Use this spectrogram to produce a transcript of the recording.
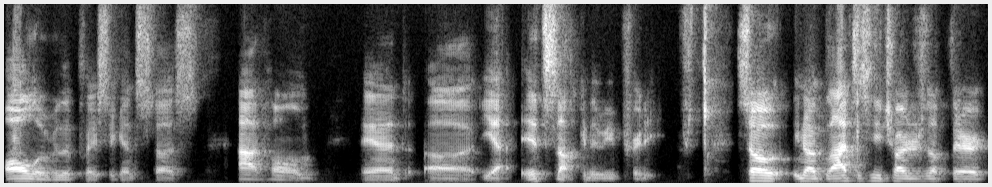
all over the place against us at home. And uh, yeah, it's not going to be pretty. So, you know, glad to see Chargers up there,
